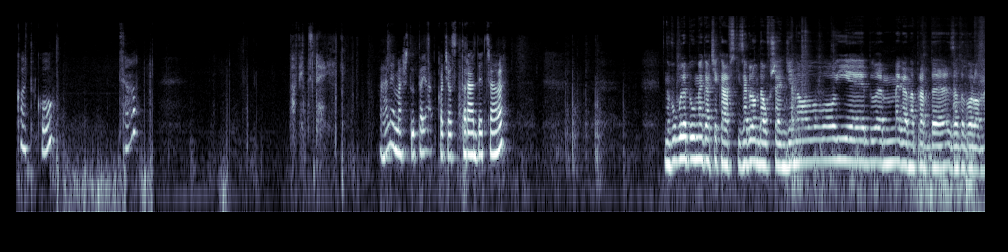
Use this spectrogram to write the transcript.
Kotku. Co? Powiedz cześć. Ale masz tutaj kociostradę, co? No w ogóle był mega ciekawski, zaglądał wszędzie, no je, byłem mega naprawdę zadowolony.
